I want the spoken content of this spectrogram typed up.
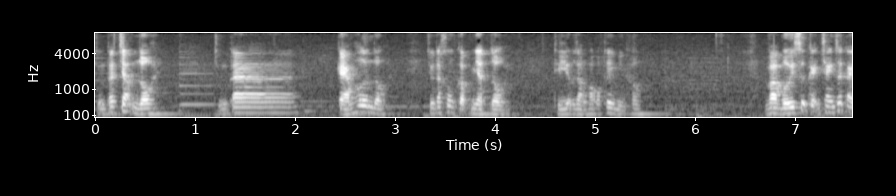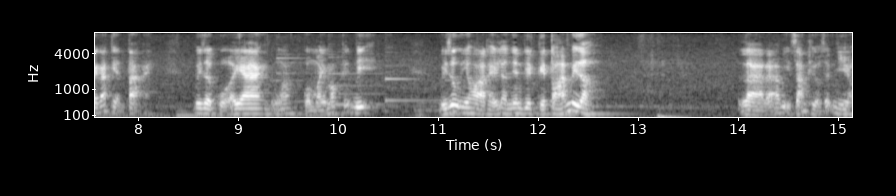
Chúng ta chậm rồi chúng ta kém hơn rồi chúng ta không cập nhật rồi thì liệu rằng họ có thuê mình không? Và với sự cạnh tranh rất gay gắt hiện tại bây giờ của AI đúng không? Của máy móc thiết bị. Ví dụ như Hòa thấy là nhân viên kế toán bây giờ là đã bị giảm thiểu rất nhiều.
